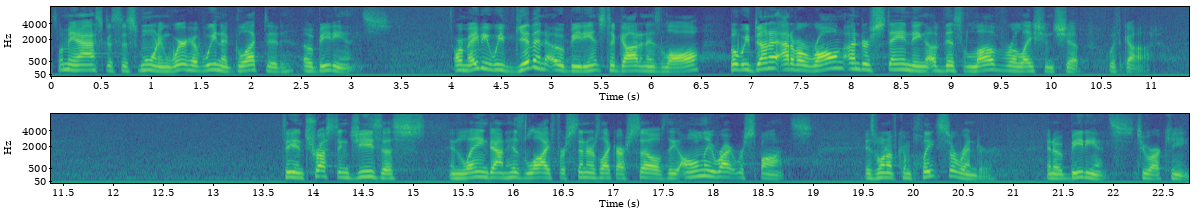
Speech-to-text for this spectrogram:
So let me ask us this morning where have we neglected obedience? Or maybe we've given obedience to God and His law, but we've done it out of a wrong understanding of this love relationship with God. See, in trusting Jesus and laying down his life for sinners like ourselves, the only right response is one of complete surrender and obedience to our King.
